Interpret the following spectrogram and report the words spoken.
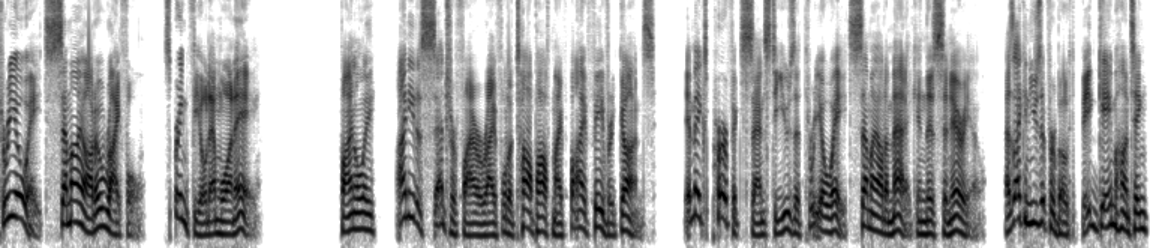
308 Semi-Auto Rifle Springfield M1A Finally, I need a centerfire rifle to top off my five favorite guns. It makes perfect sense to use a 308 semi-automatic in this scenario, as I can use it for both big game hunting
